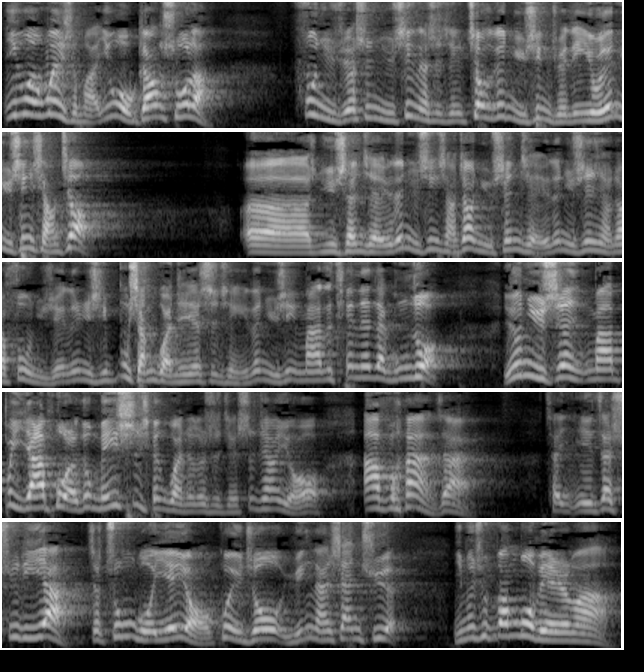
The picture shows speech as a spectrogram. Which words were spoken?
因为为什么？因为我刚说了，妇女节是女性的事情，交给女性决定。有的女性想叫。呃，女神节，有的女性想叫女神节，有的女生想叫妇女节，有的女性不想管这些事情，有的女性妈的天天在工作，有的女生妈被压迫了都没时间管这个事情。世界上有阿富汗在，在也在叙利亚，在中国也有贵州云南山区，你们去帮过别人吗？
